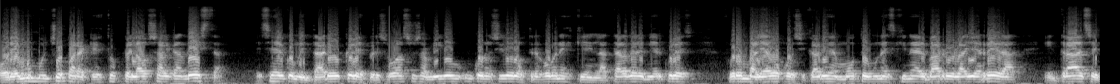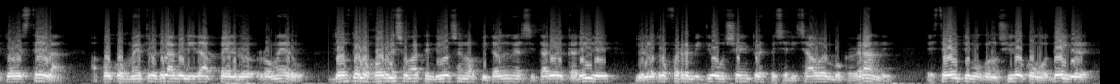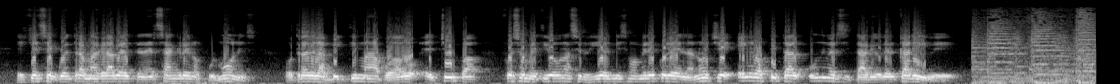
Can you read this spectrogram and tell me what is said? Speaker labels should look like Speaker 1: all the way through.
Speaker 1: Oremos mucho para que estos pelados salgan de esta. Ese es el comentario que le expresó a sus amigos un conocido de los tres jóvenes que en la tarde del miércoles fueron baleados por sicarios en moto en una esquina del barrio La Herrera, entrada al sector Estela, a pocos metros de la avenida Pedro Romero. Dos de los jóvenes son atendidos en el Hospital Universitario del Caribe y el otro fue remitido a un centro especializado en Boca Grande. Este último, conocido como David, es quien se encuentra más grave al tener sangre en los pulmones. Otra de las víctimas, apodado El Chupa, fue sometido a una cirugía el mismo miércoles en la noche en el Hospital Universitario del Caribe.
